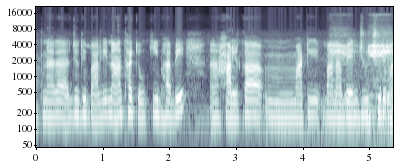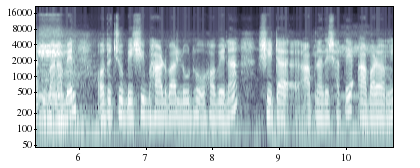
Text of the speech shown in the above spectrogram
আপনারা যদি বালি না থাকেও কীভাবে হালকা মাটি বানাবেন, ঝুরঝুরে মাটি বানাবেন, অথচ বেশি ভার বা লোড হবে না, সেটা আপনাদের সাথে আবার আমি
